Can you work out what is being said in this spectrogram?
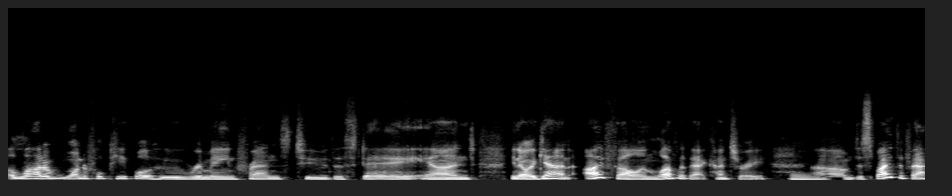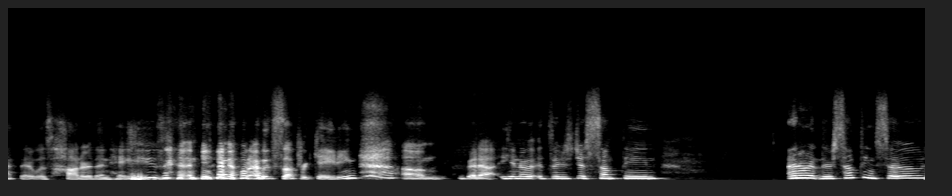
a lot of wonderful people who remain friends to this day. And, you know, again, I fell in love with that country, mm. um, despite the fact that it was hotter than Hades and, you know, when I was suffocating. Um, but, uh, you know, there's just something, I don't know, there's something so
